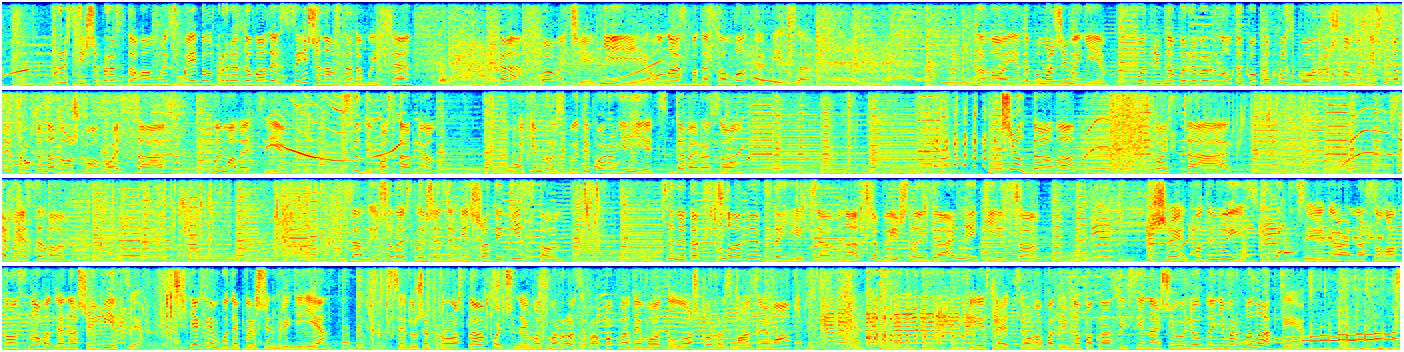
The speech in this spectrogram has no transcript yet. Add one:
Простіше простого, ми з Мейбл приготували все, що нам знадобиться. Ха, овочі, ні, у нас буде солодка піца. Хлоя, допоможи мені. Потрібно перевернути упаковку з борошном і висипати трохи на дошку. Ось так. Ми молодці. Сюди поставлю. Потім розбити пару яєць. Давай разом. Чудово. Ось так. Це весело. Залишилось лише замішати тісто. Це не так складно, як здається. В нас вийшло ідеальне тісто. Шин, подивись. Це ідеальна солодка основа для нашої піци. Яким буде перший інгредієнт? Все дуже просто. Почнемо з морозива. Покладемо одну ложку, розмазуємо. Після цього потрібно покласти всі наші улюблені мармеладки,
